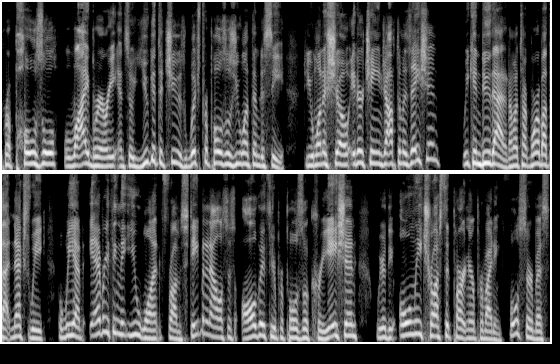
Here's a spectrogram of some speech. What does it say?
proposal library. And so you get to choose which proposals you want them to see. Do you want to show interchange optimization? We can do that. And I'm going to talk more about that next week. But we have everything that you want from statement analysis all the way through proposal creation. We are the only trusted partner providing full service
